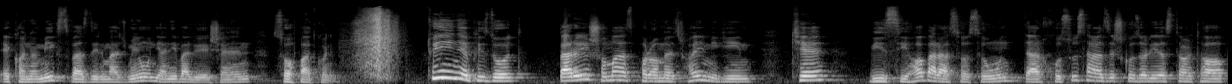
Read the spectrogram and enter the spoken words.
economics و زیر مجموعه اون یعنی والویشن صحبت کنیم. توی این اپیزود برای شما از پارامترهایی میگیم که VC ها بر اساس اون در خصوص ارزش گذاری استارتاپ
